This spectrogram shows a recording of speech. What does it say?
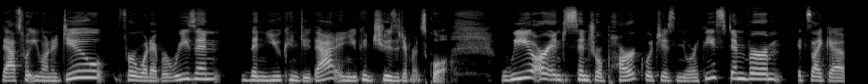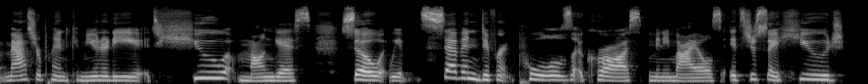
that's what you want to do for whatever reason, then you can do that and you can choose a different school. We are in Central Park, which is Northeast Denver. It's like a master planned community. It's humongous. So we have seven different pools across many miles. It's just a huge,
